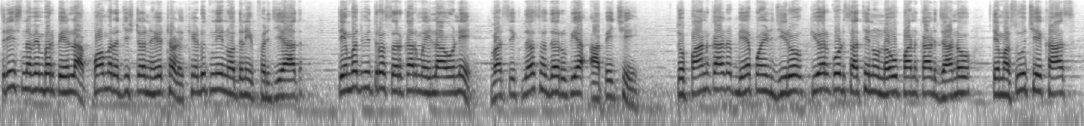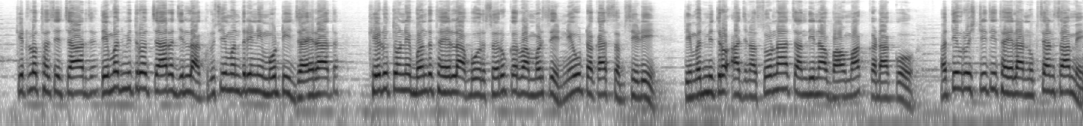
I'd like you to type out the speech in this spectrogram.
ત્રીસ નવેમ્બર પહેલાં ફોર્મ રજિસ્ટર હેઠળ ખેડૂતની નોંધણી ફરજિયાત. તેમજ મિત્રો, સરકાર મહિલાઓને વાર્ષિક દસ હજાર રૂપિયા આપે છે. તો પાન કાર્ડ બે પોઈન્ટ જીરો ક્યુઆર કોડ સાથેનું નવું પાન કાર્ડ જાણો. તેમાં શું છે ખાસ? કેટલો થશે ચાર્જ? તેમજ મિત્રો, ચાર જિલ્લા કૃષિમંત્રીની મોટી જાહેરાત. ખેડૂતોને બંધ થયેલા બોર શરૂ કરવા મળશે નેવું ટકા સબસિડી. તેમજ મિત્રો, આજના સોના ચાંદીના ભાવમાં કડાકો. અતિવૃષ્ટિથી થયેલા નુકસાન સામે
